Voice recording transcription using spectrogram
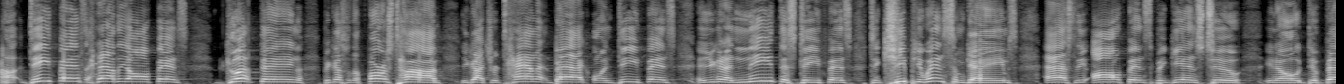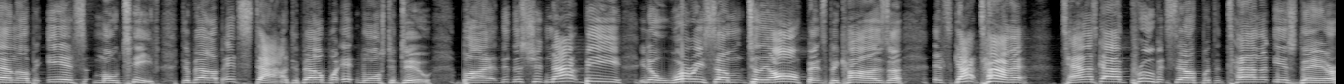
uh, defense, heavy offense, good thing because for the first time, you got your talent back on defense, and you're going to need this defense to keep you in some games as the offense begins to, you know, develop its motif, develop its style, develop what it wants to do. But th- this should not be, you know, worrisome to the offense because uh, it's got talent Talent's got to prove itself, but the talent is there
